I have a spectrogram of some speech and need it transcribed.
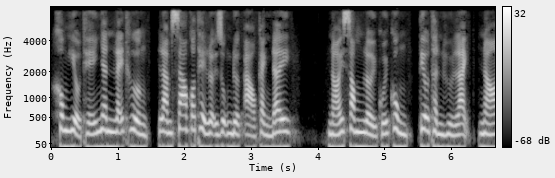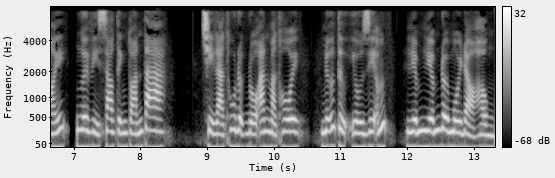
không hiểu thế nhân lẽ thường, làm sao có thể lợi dụng được ảo cảnh đây. Nói xong lời cuối cùng, tiêu thần hừ lạnh, nói, ngươi vì sao tính toán ta? Chỉ là thu được đồ ăn mà thôi. Nữ tử yêu diễm, liếm liếm đôi môi đỏ hồng,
